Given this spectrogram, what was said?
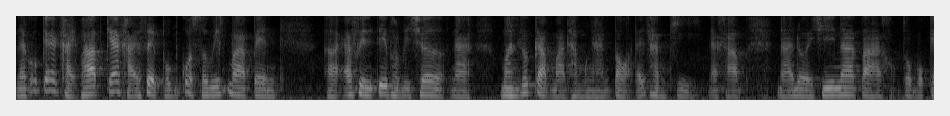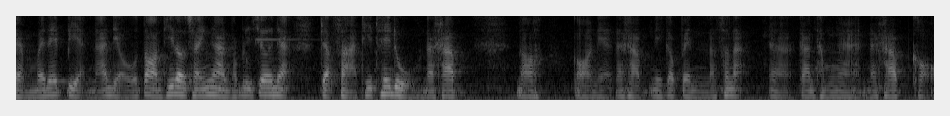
แล้วก็แก้ไขภาพแก้ไขเสร็จผมกดสวิตช์มาเป็น Affinity Publisher นะมันก็กลับมาทำงานต่อได้ทันทีนะครับนะโดยที่หน้าตาของตัวโปรแกรมไม่ได้เปลี่ยนนะ เดี๋ยวตอนที่เราใช้งาน Publisher เนี่ยจะสาธิตให้ดูนะครับเนาะ ก่อนเนี่ยนะครับนี่ก็เป็นลักษณะการทำงานนะครับของ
